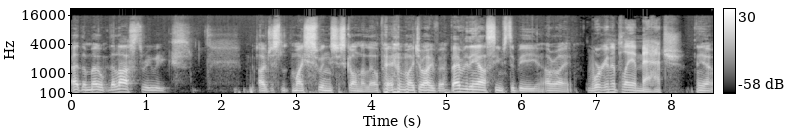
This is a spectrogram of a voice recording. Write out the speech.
at the moment, the last three weeks, I've just, my swing's just gone a little bit my driver. But everything else seems to be all right. We're gonna play a match. Yeah.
